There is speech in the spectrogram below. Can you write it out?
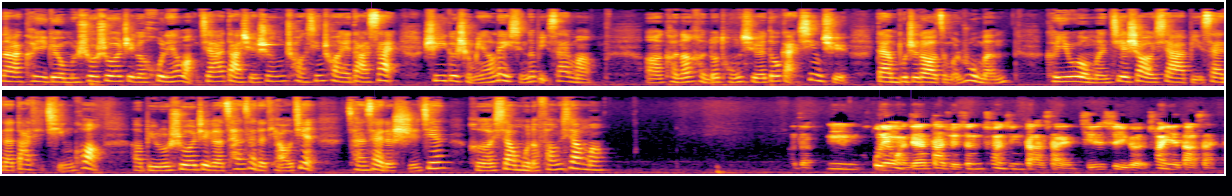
那可以给我们说说这个互联网加大学生创新创业大赛是一个什么样类型的比赛吗？呃，可能很多同学都感兴趣，但不知道怎么入门，可以为我们介绍一下比赛的大体情况啊，比如说这个参赛的条件、参赛的时间和项目的方向吗？好的，嗯，互联网加大学生创新大赛其实是一个创业大赛，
